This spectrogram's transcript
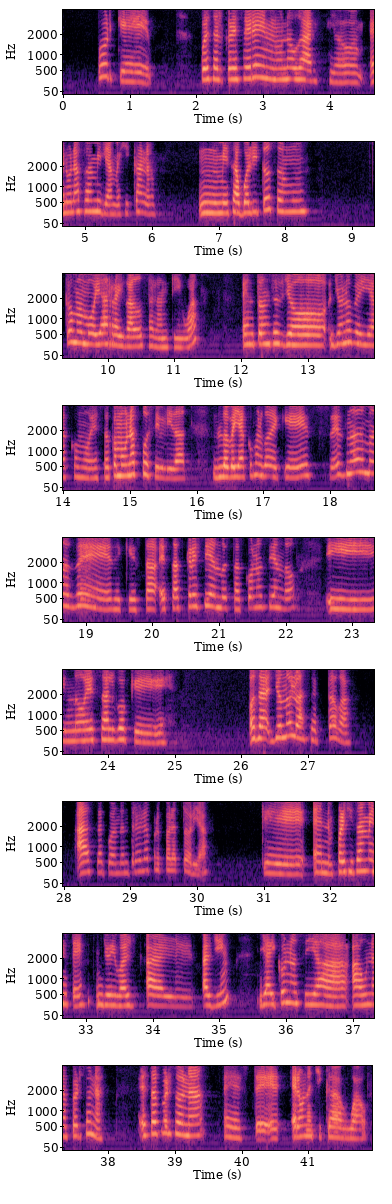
porque pues al crecer en un hogar, en una familia mexicana, Mm, mis abuelitos son como muy arraigados a la antigua. Entonces yo, yo no veía como eso, como una posibilidad. Lo veía como algo de que es, es nada más de, de que está, estás creciendo, estás conociendo y no es algo que, o sea, yo no lo aceptaba hasta cuando entré a la preparatoria, que en, precisamente yo iba al, al, gym y ahí conocí a, una persona. Esta persona este, era una chica wow,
